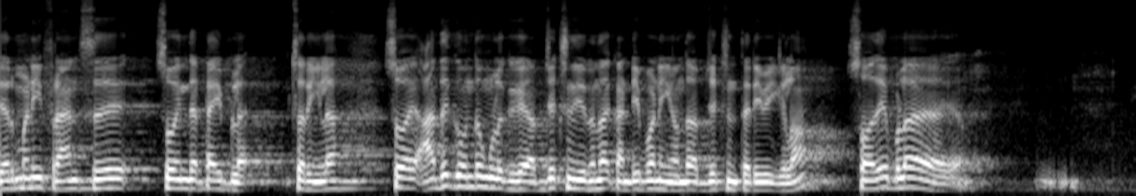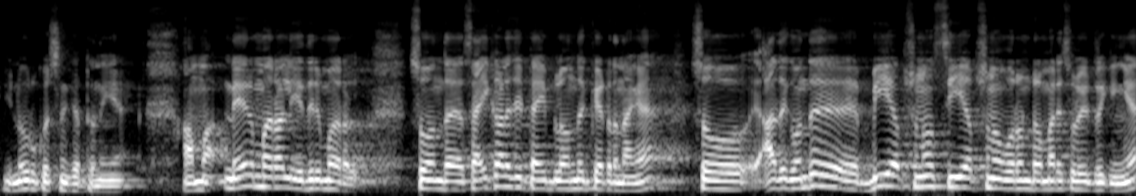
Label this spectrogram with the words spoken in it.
ஜெர்மனி ஃப்ரான்ஸு ஸோ இந்த டைப்பில் சரிங்களா? ஸோ அதுக்கு வந்து உங்களுக்கு அப்ஜெக்ஷன் இருந்தால் கண்டிப்பாக நீங்கள் வந்து அப்ஜெக்ஷன் தெரிவிக்கலாம். ஸோ அதே போல் இன்னொரு கொஸ்டின் கேட்டிருந்தீங்க. ஆமாம் நேர்மாறல் எதிர்மாறல். ஸோ அந்த சைக்காலஜி டைப்பில் வந்து கேட்டிருந்தாங்க. ஸோ அதுக்கு வந்து பி ஆப்ஷனும் சி ஆப்ஷனும் வரும்ன்ற மாதிரி சொல்லிட்டு இருக்கீங்க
